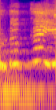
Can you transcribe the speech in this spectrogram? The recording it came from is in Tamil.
உடுக்க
